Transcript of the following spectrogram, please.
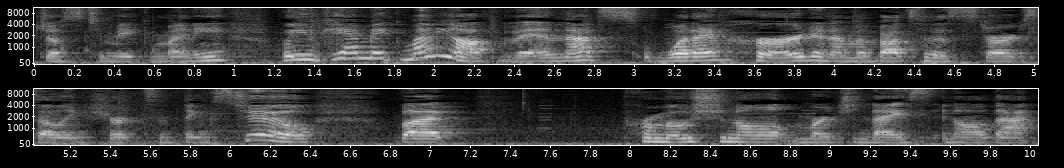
just to make money, but you can make money off of it. And that's what I've heard. And I'm about to start selling shirts and things too. But promotional merchandise and all that,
